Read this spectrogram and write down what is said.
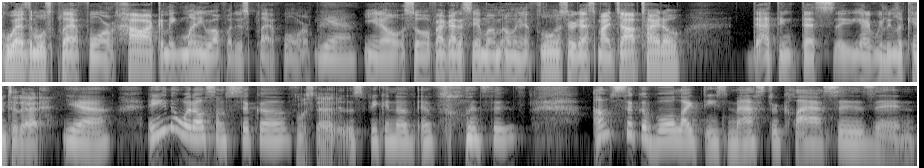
who has the most platforms, how I can make money off of this platform. Yeah. You know, so if I got to say I'm, I'm an influencer, that's my job title. I think that's you got to really look into that. Yeah, and you know what else I'm sick of? What's that? Uh, speaking of influences, I'm sick of all like these master classes and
